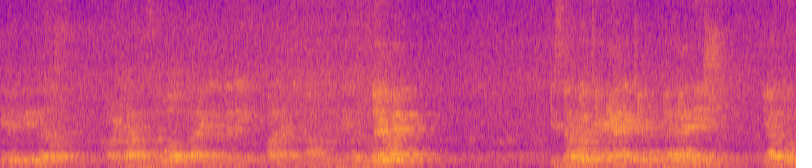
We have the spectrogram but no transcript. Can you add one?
हे देखील अ, मला वाटतं आपण सर्व कार्यकर्त्यांनी पाहण्याचं काम केलं हे तर सुदैव आहे की सर्वोच्च न्यायालयाचे मुख्य न्यायाधीश हे अजून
